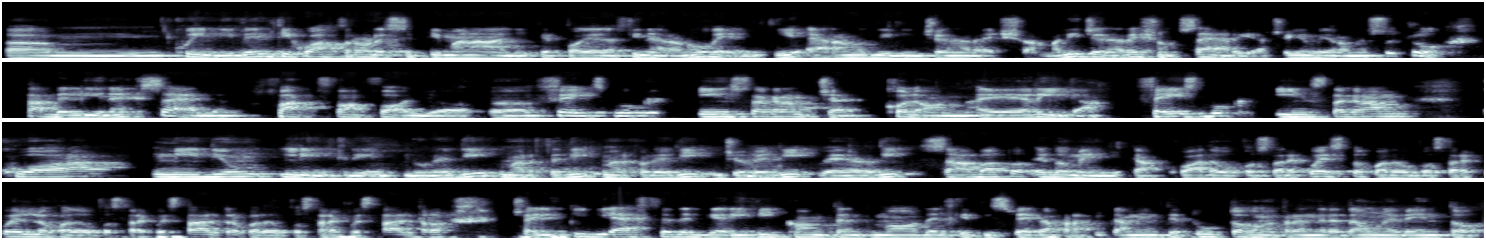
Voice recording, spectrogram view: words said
um, quindi 24 ore settimanali, che poi alla fine erano 20, erano di lead generation, ma lead generation seria, cioè io mi ero messo giù tabellina Excel, fa, fa foglio uh, Facebook, Instagram, cioè colonna eh, riga, Facebook, Instagram, Quora, Medium, LinkedIn, lunedì, martedì, mercoledì, giovedì, venerdì, sabato e domenica. Qua devo postare questo, qua devo postare quello, qua devo postare quest'altro, qua devo postare quest'altro. C'è il PDF del Gary V Content Model che ti spiega praticamente tutto, come prendere da un evento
